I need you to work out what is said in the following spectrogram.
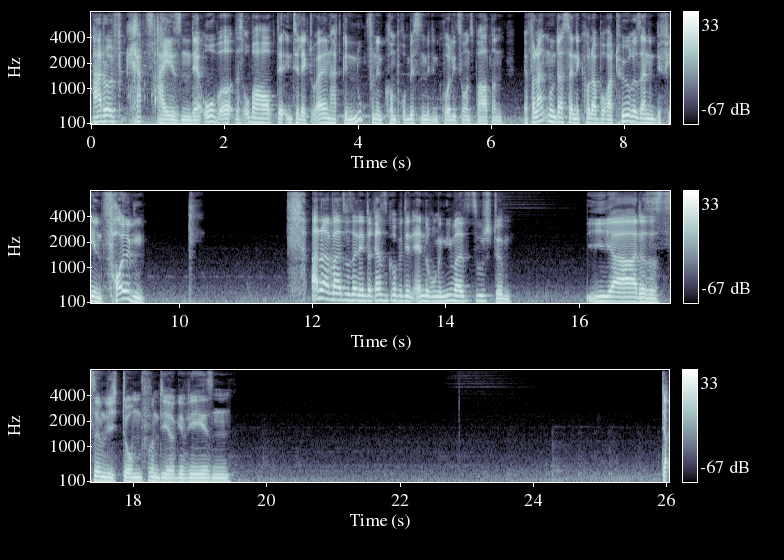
Adolf Kratzeisen, der Ober, das Oberhaupt der Intellektuellen, hat genug von den Kompromissen mit den Koalitionspartnern. Er verlangt nun, dass seine Kollaborateure seinen Befehlen folgen. Andernfalls wird seine Interessengruppe den Änderungen niemals zustimmen. Ja, das ist ziemlich dumm von dir gewesen. Ja,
